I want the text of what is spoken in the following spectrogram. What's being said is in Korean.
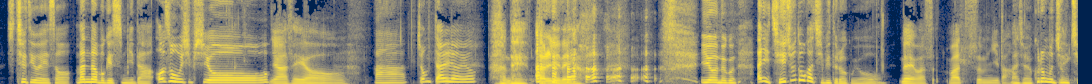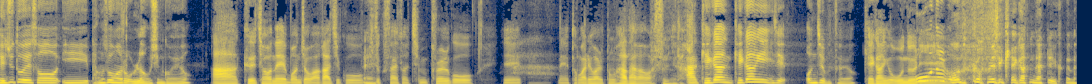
스튜디오에서 만나보겠습니다. 어서 오십시오. 안녕하세요. 아, 좀 떨려요? 아, 네, 떨리네요. 이현우 군. 아니, 제주도가 집이더라고요. 네, 맞, 맞습니다. 맞아요. 그러면 지금 네. 제주도에서 이 방송하러 올라오신 거예요? 아, 그 전에 먼저 와가지고 네. 기숙사에서 짐 풀고, 이제, 네, 동아리 활동 하다가 왔습니다. 아, 개강, 개강이 이제 언제부터요? 개강이 오늘이에요. 오늘, 오늘, 오늘이 개강날이구나.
